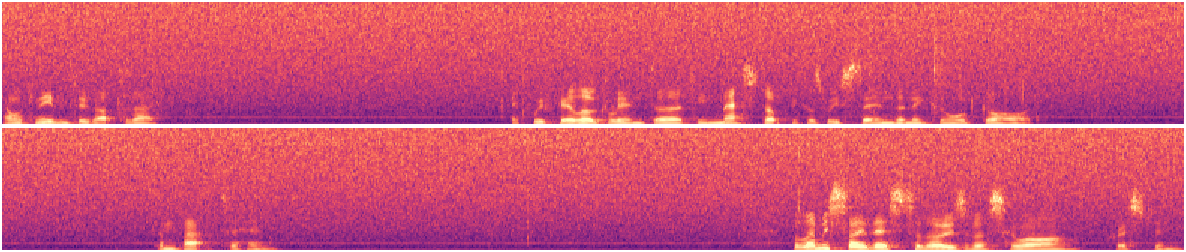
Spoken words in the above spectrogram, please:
And we can even do that today. If we feel ugly and dirty, messed up because we've sinned and ignored God, come back to him. But let me say this to those of us who are Christians.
